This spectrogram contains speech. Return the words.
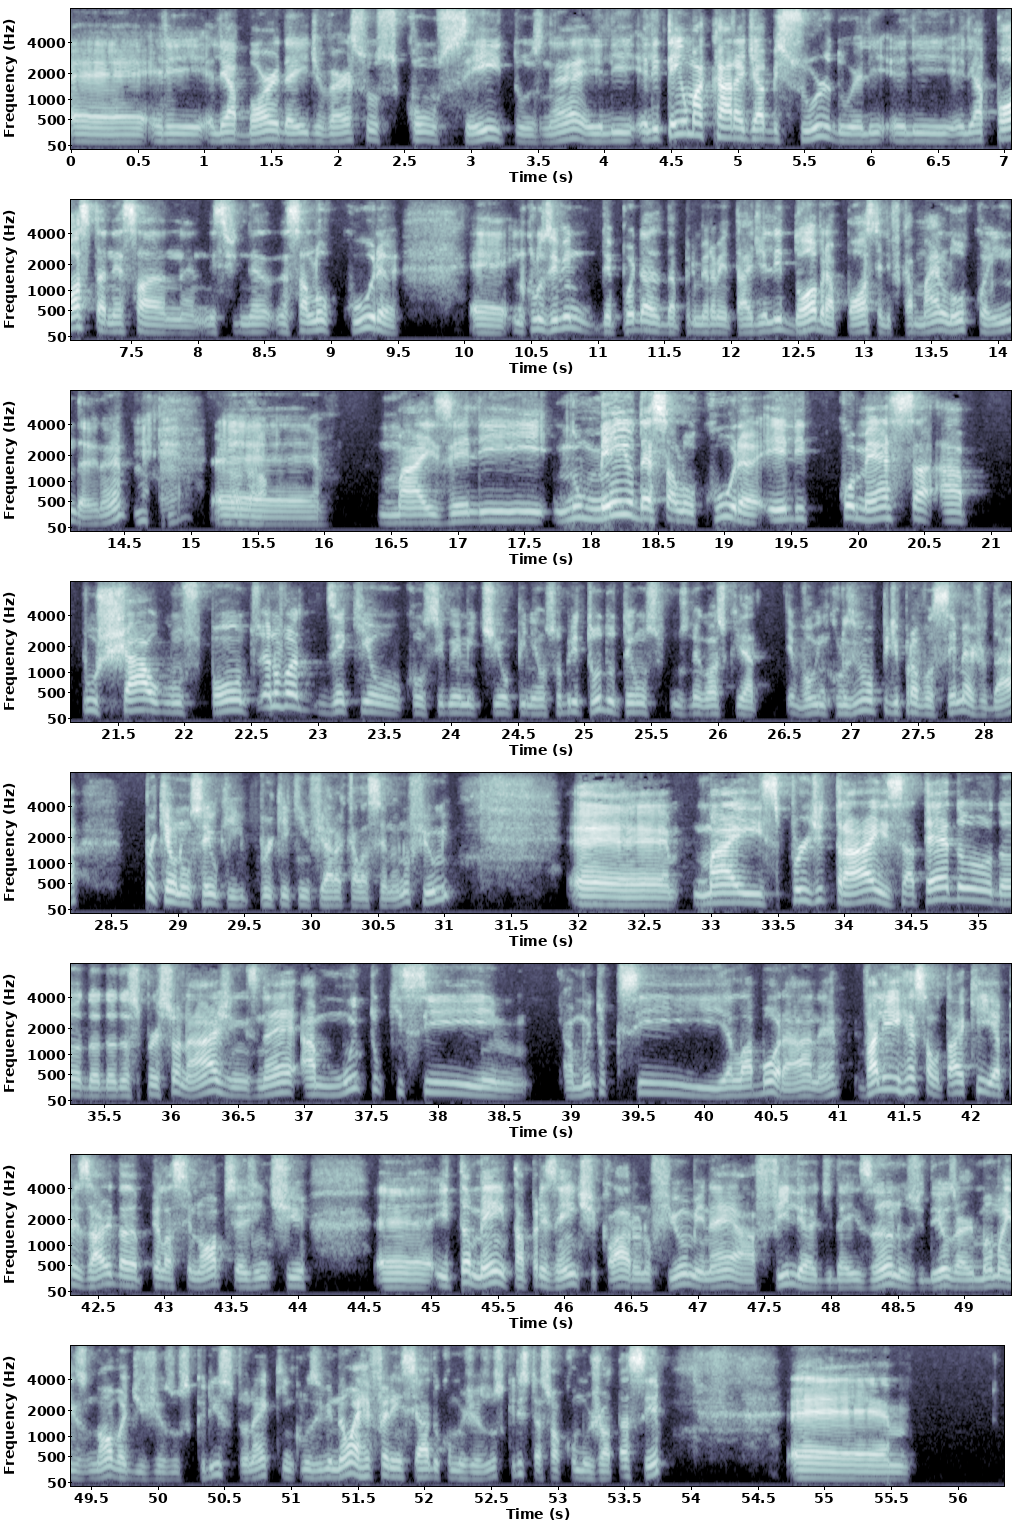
É, ele, ele aborda aí diversos conceitos, né? Ele, ele tem uma cara de absurdo, ele, ele, ele aposta nessa, né, nesse, nessa loucura. É, inclusive, depois da, da, primeira metade, ele dobra a aposta, ele fica mais louco ainda, né? Uhum, é, mas ele, no meio dessa loucura, ele começa a puxar alguns pontos. Eu não vou dizer que eu consigo emitir opinião sobre tudo, tem uns, uns negócios que eu vou, inclusive, vou pedir para você me ajudar, porque eu não sei o que, por que, que enfiaram aquela cena no filme. É, mas por detrás, até do, do, do, dos personagens, né, há muito que se há muito que se elaborar, né? Vale ressaltar que, apesar da pela sinopse, a gente é, e também está presente, claro, no filme, né, a filha de 10 anos de Deus, a irmã mais nova de Jesus Cristo, né, que inclusive não é referenciado como Jesus Cristo, é só como JC. É,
